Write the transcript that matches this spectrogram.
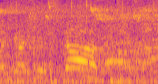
guys gotta get stopped.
